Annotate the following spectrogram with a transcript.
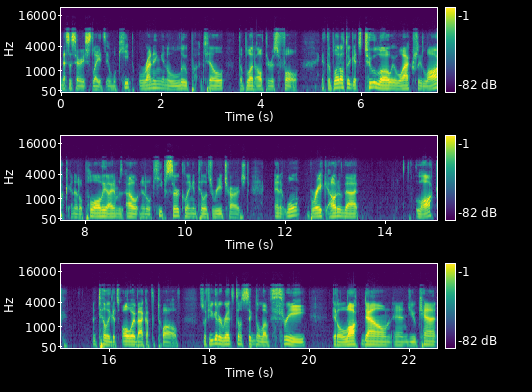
necessary slates. It will keep running in a loop until the blood altar is full. If the blood altar gets too low, it will actually lock and it'll pull all the items out and it'll keep circling until it's recharged. And it won't break out of that lock until it gets all the way back up to 12. So if you get a redstone signal of 3, it'll lock down and you can't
